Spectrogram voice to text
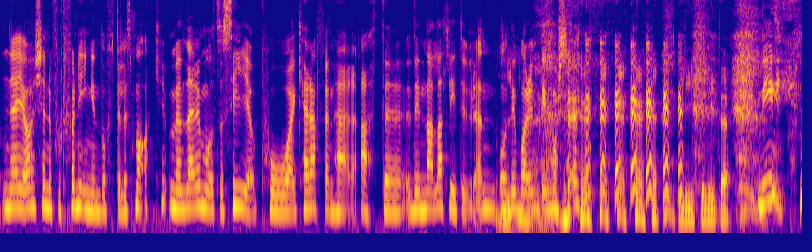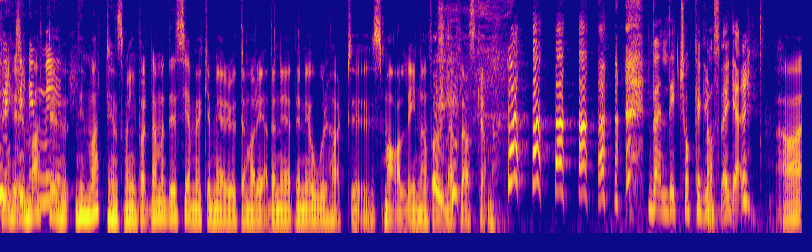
Nej, jag känner fortfarande ingen doft eller smak. Men däremot så ser jag på karaffen här att eh, det är nallat lite ur den. Och det var det inte i morse. lite, lite. Det, det, är Martin, det är Martin som har infört... Nej, men det ser mycket mer ut än vad det är. Den är, den är oerhört eh, smal innanför den där flaskan. Väldigt tjocka glasväggar. Ja,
